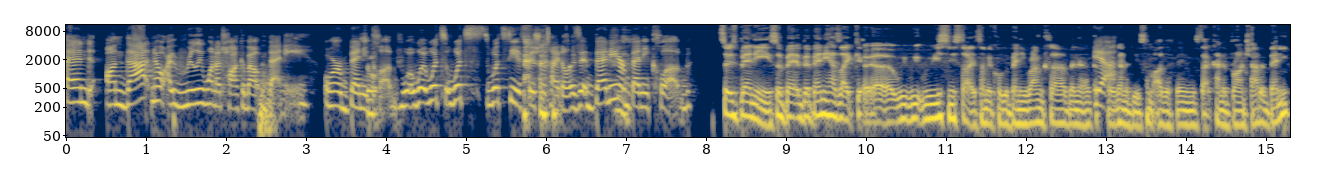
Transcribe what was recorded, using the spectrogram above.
And on that note, I really want to talk about Beni or Beni sure. Club. What, what's what's what's the official title? Is it Beni or Beni Club? So it's Beni. So Be- Beni has like uh, we, we recently started something called the Beni Run Club, and uh, yeah. there are going to be some other things that kind of branch out of Beni.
